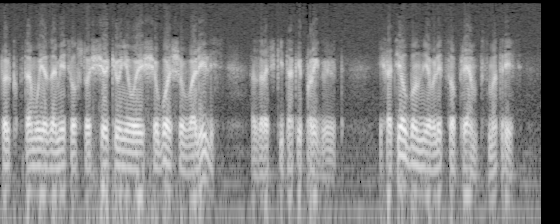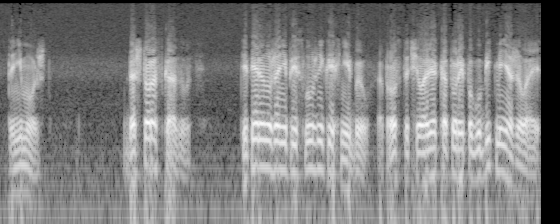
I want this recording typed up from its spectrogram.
Только потому я заметил, что щеки у него еще больше ввалились, а зрачки так и прыгают. И хотел бы он мне в лицо прям посмотреть, да не может. Да что рассказывать. Теперь он уже не прислужник их не был, а просто человек, который погубить меня желает.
